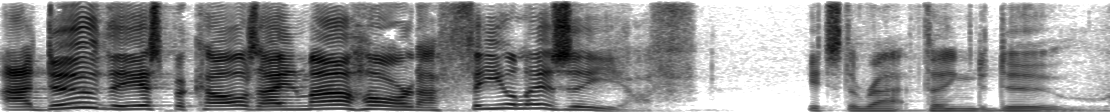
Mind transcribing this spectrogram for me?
I do this because I, in my heart I feel as if it's the right thing to do.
